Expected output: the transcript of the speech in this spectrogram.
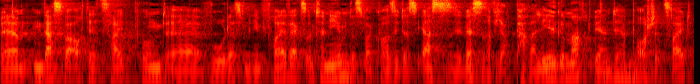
Ähm, und das war auch der Zeitpunkt, äh, wo das mit dem Feuerwerksunternehmen, das war quasi das erste Silvester, das habe ich auch parallel gemacht während der mhm. Porsche-Zeit.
